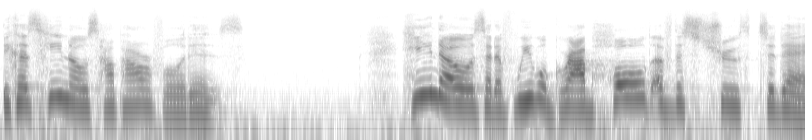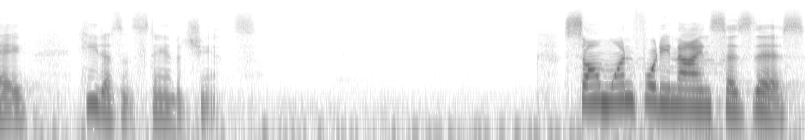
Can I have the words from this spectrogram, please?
Because he knows how powerful it is. He knows that if we will grab hold of this truth today, he doesn't stand a chance. Psalm 149 says this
